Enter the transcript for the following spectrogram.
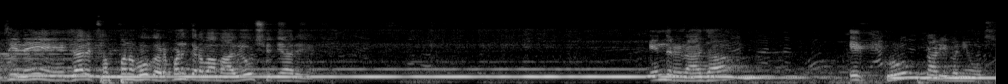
નાથજીને જ્યારે છપ્પન ભોગ અર્પણ કરવામાં આવ્યો છે ત્યારે. ઇન્દ્ર રાજા એક ક્રોપકારી બન્યો છે.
